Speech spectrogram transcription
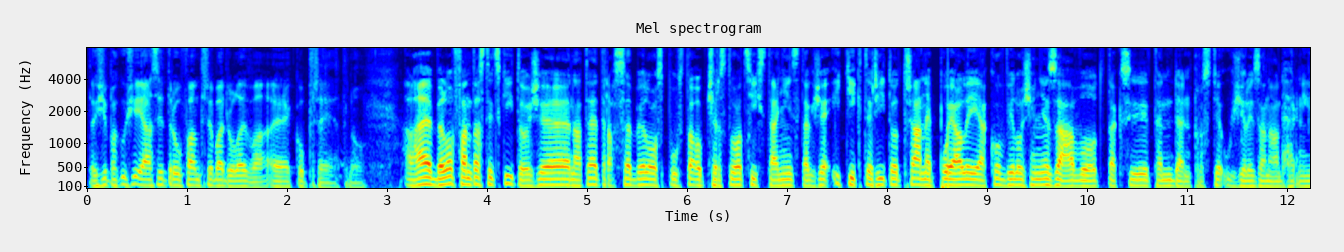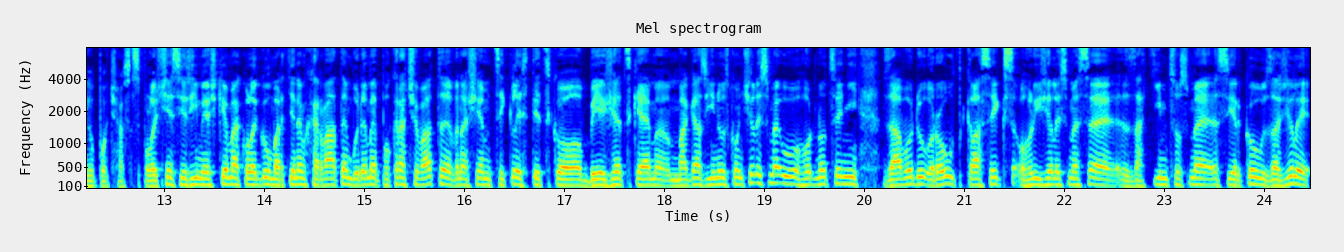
Takže pak už i já si troufám třeba doleva eh, jako přejet. No. Ale bylo fantastický to, že na té trase bylo spousta občerstvovacích stanic, takže i ti, kteří to třeba nepojali jako vyloženě závod, tak si ten den prostě užili za nádherného počasí. Společně s Jiřím Ješkem a kolegou Martinem Charvátem budeme pokračovat v našem cyklisticko-běžeckém magazínu. Skončili jsme u hodnocení závodu Road Classics, ohlíželi jsme se za tím, co jsme s Jirkou zažili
